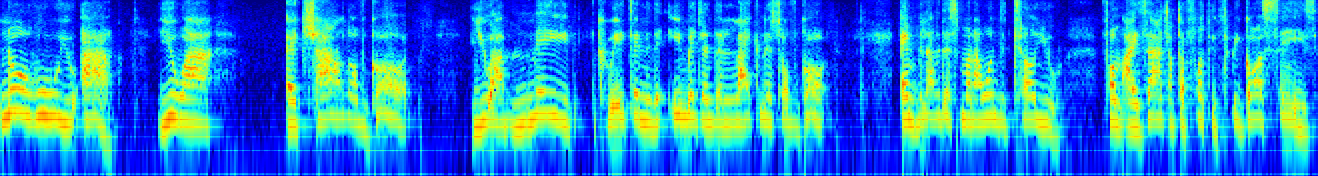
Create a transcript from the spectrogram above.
Know who you are. You are a child of God. You are made, created in the image and the likeness of God. And beloved, this morning I want to tell you from Isaiah chapter 43, God says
